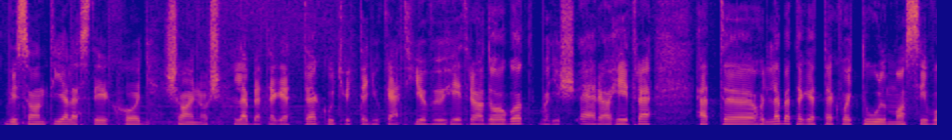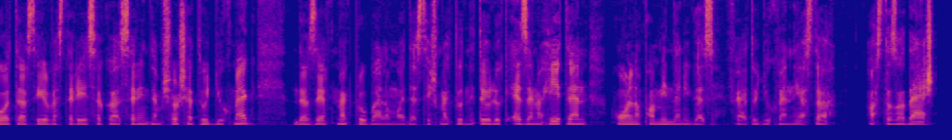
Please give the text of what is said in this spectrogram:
viszont jelezték, hogy sajnos lebetegedtek, úgyhogy tegyük át jövő hétre a dolgot, vagyis erre a hétre. Hát, hogy lebetegedtek, vagy túl masszív volt a szilveszter éjszaka, szerintem sose tudjuk meg, de azért megpróbálom majd ezt is megtudni tőlük ezen a héten, holnap, ha minden igaz, fel tudjuk venni azt a azt az adást.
